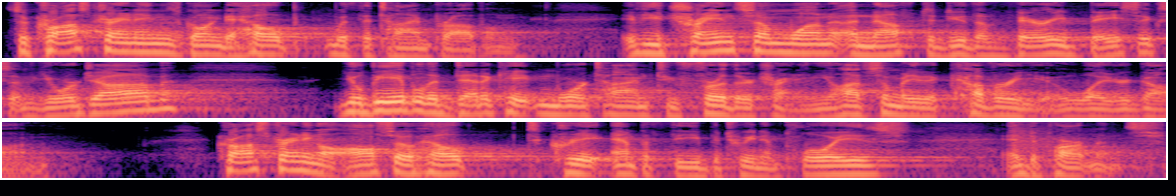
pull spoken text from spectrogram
So cross training is going to help with the time problem. If you train someone enough to do the very basics of your job, you'll be able to dedicate more time to further training. You'll have somebody to cover you while you're gone. Cross training will also help to create empathy between employees and departments.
